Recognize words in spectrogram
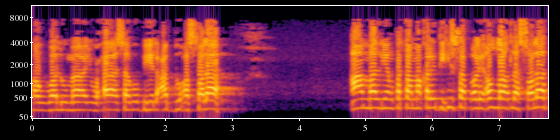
awwalu ma yuhasabu bihi al-'abdu as-salah. Amal yang pertama kali dihisab oleh Allah adalah salat.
